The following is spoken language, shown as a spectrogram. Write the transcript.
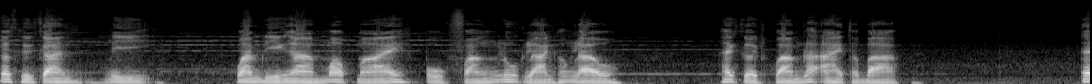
ก็คือการมี ความดีงามมอบหมายปลูกฝังลูกหลานของเรา ให้เกิดความละอายต่อบาป ถ้า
